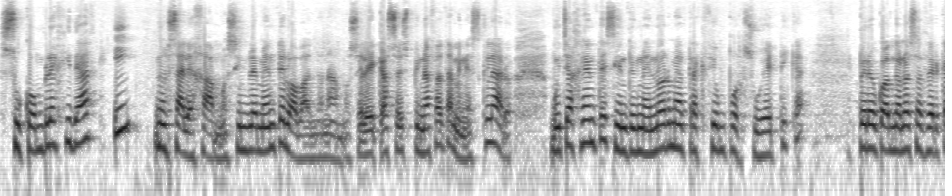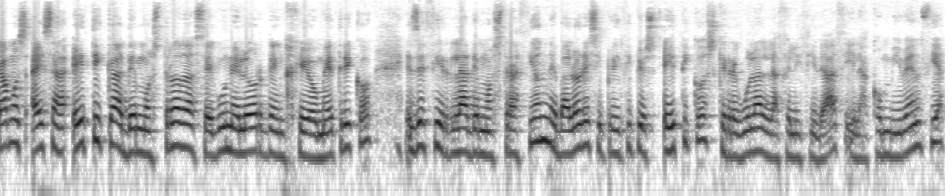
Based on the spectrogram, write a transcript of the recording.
su complejidad y nos alejamos, simplemente lo abandonamos. En el caso de Spinoza también es claro, mucha gente siente una enorme atracción por su ética, pero cuando nos acercamos a esa ética demostrada según el orden geométrico, es decir, la demostración de valores y principios éticos que regulan la felicidad y la convivencia,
